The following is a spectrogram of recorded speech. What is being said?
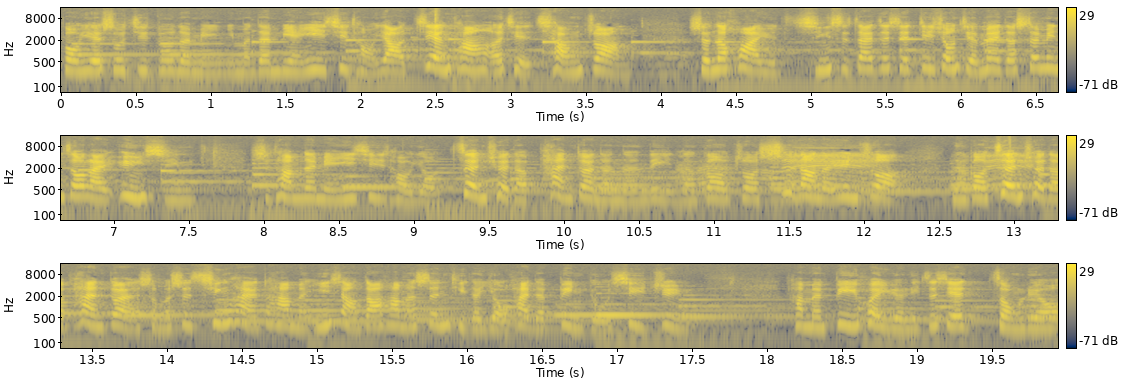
奉耶稣基督的名，你们的免疫系统要健康而且强壮。神的话语行使在这些弟兄姐妹的生命中来运行，使他们的免疫系统有正确的判断的能力，能够做适当的运作，能够正确的判断什么是侵害他们、影响到他们身体的有害的病毒细菌，他们必会远离这些肿瘤、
